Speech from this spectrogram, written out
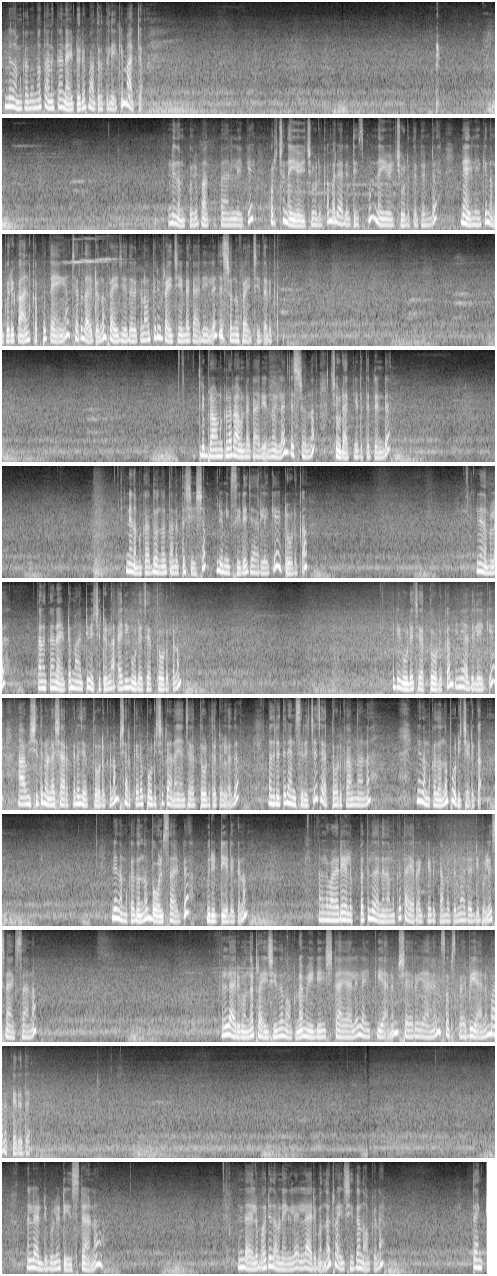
പിന്നെ നമുക്കതൊന്ന് തണുക്കാനായിട്ടൊരു പാത്രത്തിലേക്ക് മാറ്റാം. ഇനി നമുക്കൊരു പാനിലേക്ക് കുറച്ച് നെയ്യ് ഒഴിച്ച് കൊടുക്കാം. ഒരു അര ടീസ്പൂൺ നെയ്യ് ഒഴിച്ച് കൊടുത്തിട്ടുണ്ട്. ഇനി അതിലേക്ക് നമുക്കൊരു കാൽ കപ്പ് തേങ്ങ ചെറുതായിട്ടൊന്ന് ഫ്രൈ ചെയ്തെടുക്കണം. ഒത്തിരി ഫ്രൈ ചെയ്യേണ്ട കാര്യമില്ല. ജസ്റ്റ് ഒന്ന് ഫ്രൈ ചെയ്തെടുക്കാം. ഒത്തിരി ബ്രൗൺ കളർ ആവേണ്ട കാര്യമൊന്നുമില്ല. ജസ്റ്റ് ഒന്ന് ചൂടാക്കി എടുത്തിട്ടുണ്ട് ഇനി നമുക്കതൊന്ന് തണുത്ത ശേഷം ഒരു മിക്സിയുടെ ജാറിലേക്ക് ഇട്ട് കൊടുക്കാം. ഇനി നമ്മൾ തണുക്കാനായിട്ട് മാറ്റി വെച്ചിട്ടുള്ള അരി കൂടെ ചേർത്ത് കൊടുക്കണം. അരി കൂടെ ചേർത്ത് കൊടുക്കാം. ഇനി അതിലേക്ക് ആവശ്യത്തിനുള്ള ശർക്കര ചേർത്ത് കൊടുക്കണം. ശർക്കര പൊടിച്ചിട്ടാണ് ഞാൻ ചേർത്ത് കൊടുത്തിട്ടുള്ളത്. മധുരത്തിനനുസരിച്ച് ചേർത്ത് കൊടുക്കാവുന്നതാണ്. ഇനി നമുക്കതൊന്ന് പൊടിച്ചെടുക്കാം. ഇനി നമുക്കതൊന്ന് ബോൾസായിട്ട് ഉരുട്ടിയെടുക്കണം. നല്ല വളരെ എളുപ്പത്തിൽ തന്നെ നമുക്ക് തയ്യാറാക്കി എടുക്കാൻ പറ്റുന്ന ഒരു അടിപൊളി സ്നാക്സാണ്. എല്ലാവരും ഒന്ന് ട്രൈ ചെയ്ത് നോക്കണം. വീഡിയോ ഇഷ്ടമായാൽ ലൈക്ക് ചെയ്യാനും ഷെയർ ചെയ്യാനും സബ്സ്ക്രൈബ് ചെയ്യാനും മറക്കരുത്. നല്ല അടിപൊളി ടേസ്റ്റാണ്. എന്തായാലും ഒരു തവണയെങ്കിലും എല്ലാവരും ഒന്ന് ട്രൈ ചെയ്ത് നോക്കണേ. താങ്ക്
